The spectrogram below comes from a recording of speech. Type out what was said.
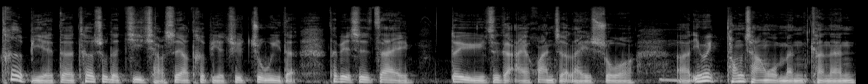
特别的、特殊的技巧是要特别去注意的？特别是在对于这个癌患者来说，呃，因为通常我们可能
